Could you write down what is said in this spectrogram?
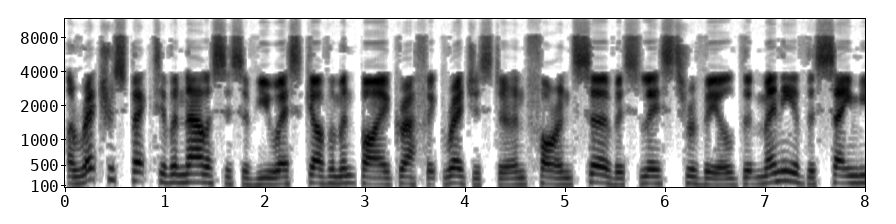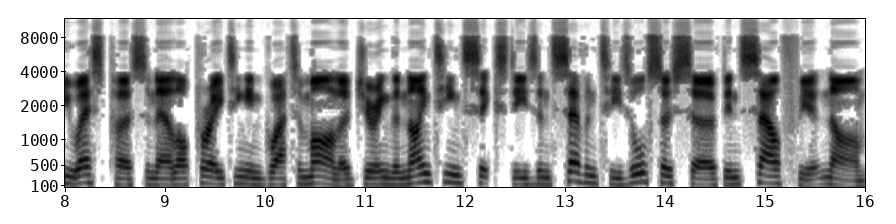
A retrospective analysis of U.S. government biographic register and Foreign Service lists revealed that many of the same U.S. personnel operating in Guatemala during the 1960s and 70s also served in South Vietnam,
